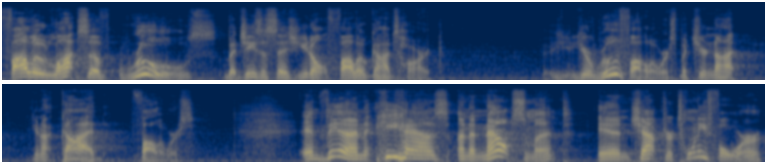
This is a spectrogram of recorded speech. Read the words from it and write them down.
follow lots of rules, but Jesus says you don't follow God's heart. You're rule followers, but you're not, you're not God followers. And then he has an announcement in chapter 24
